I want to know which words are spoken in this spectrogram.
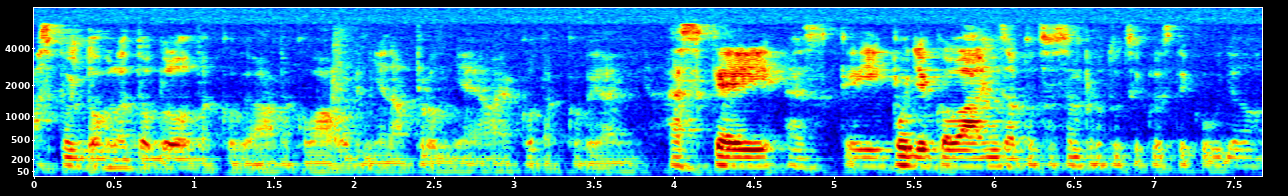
aspoň tohle to bylo taková, taková odměna pro mě a jako takový hezký, hezký poděkování za to, co jsem pro tu cyklistiku udělal.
